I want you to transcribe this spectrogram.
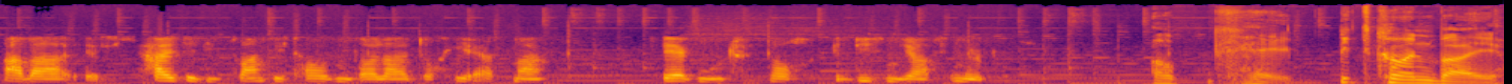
Aber ich halte die 20.000 Dollar doch hier erstmal sehr gut noch in diesem Jahr für möglich. Okay, Bitcoin bei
